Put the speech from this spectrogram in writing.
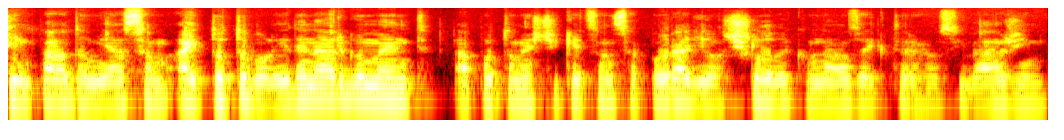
tým pádom ja som, aj toto bol jeden argument a potom ešte keď som sa poradil s človekom naozaj, ktorého si vážim,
